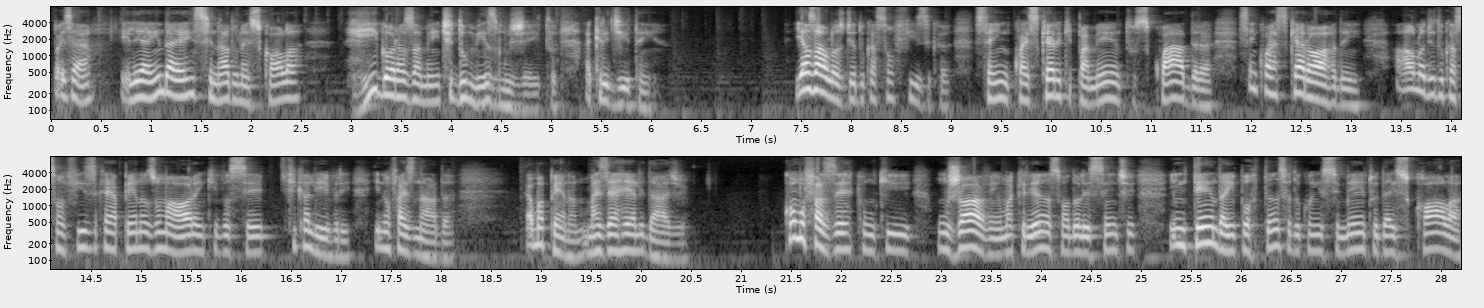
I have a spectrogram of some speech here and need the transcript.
Pois é, ele ainda é ensinado na escola rigorosamente do mesmo jeito. Acreditem, e as aulas de educação física, sem quaisquer equipamentos, quadra, sem quaisquer ordem. A aula de educação física é apenas uma hora em que você fica livre e não faz nada. É uma pena, mas é a realidade. Como fazer com que um jovem, uma criança, um adolescente entenda a importância do conhecimento e da escola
